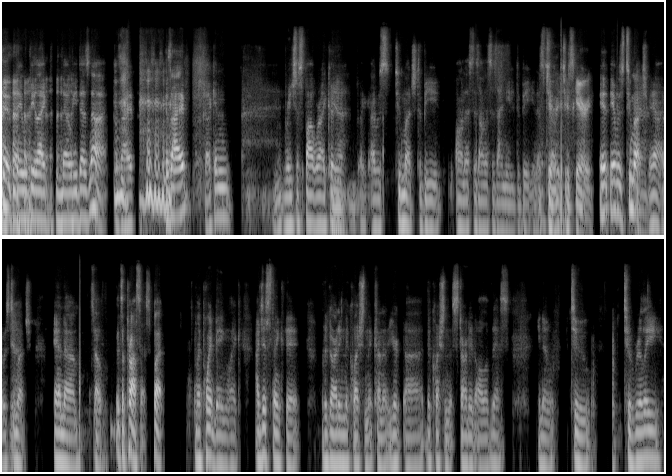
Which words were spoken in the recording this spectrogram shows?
they would be like no he does not because i because i fucking reached a spot where i couldn't yeah. like i was too much to be honest as honest as i needed to be you know? It's too so too scary. It, it was too much. Yeah, yeah it was too yeah. much and um, so it's a process but my point being like i just think that regarding the question that kind of your uh, the question that started all of this you know to to really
